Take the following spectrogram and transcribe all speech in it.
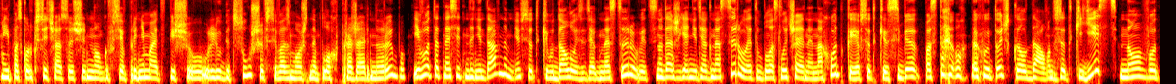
И поскольку сейчас очень много все принимают в пищу, любят суши, всевозможные плохо прожаренную рыбу. И вот относительно недавно мне все таки удалось диагностировать. Но даже я не диагностировала, это была случайная находка. Я все таки себе поставила такую точку, сказала, да, он все таки есть, но вот...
